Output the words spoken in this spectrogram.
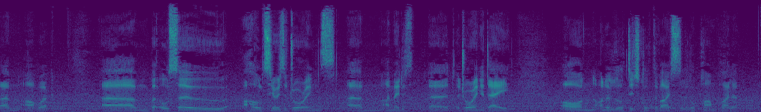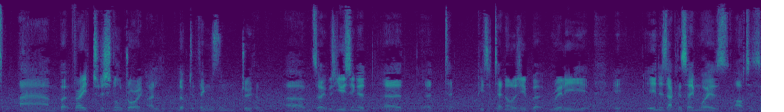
um, artwork, um, but also a whole series of drawings. Um, I made a, a, a, drawing a day on, on a little digital device, a little Palm Pilot, um, but very traditional drawing. I looked at things and drew them. so it was using a, a, a te- piece of technology, but really in exactly the same way as artists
